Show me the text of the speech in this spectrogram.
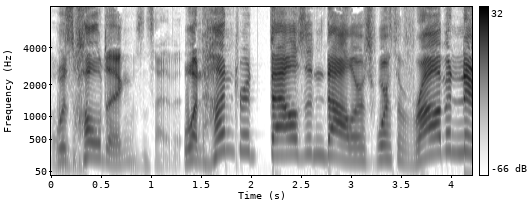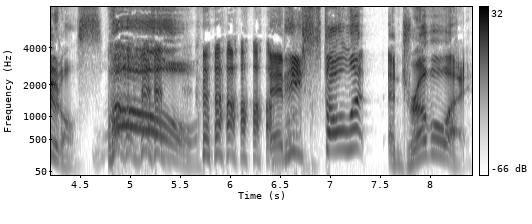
was holding What's inside of it? $100,000 worth of ramen noodles. Whoa! and he stole it and drove away.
